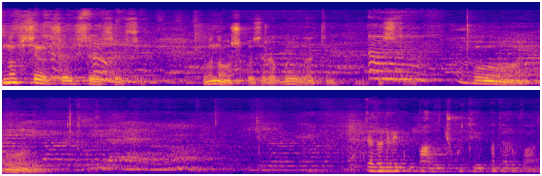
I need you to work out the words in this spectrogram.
Ну все, все, все, все, все. В ножку зробила там. Ой, ой. Я тобі яку паличку ти подарували.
